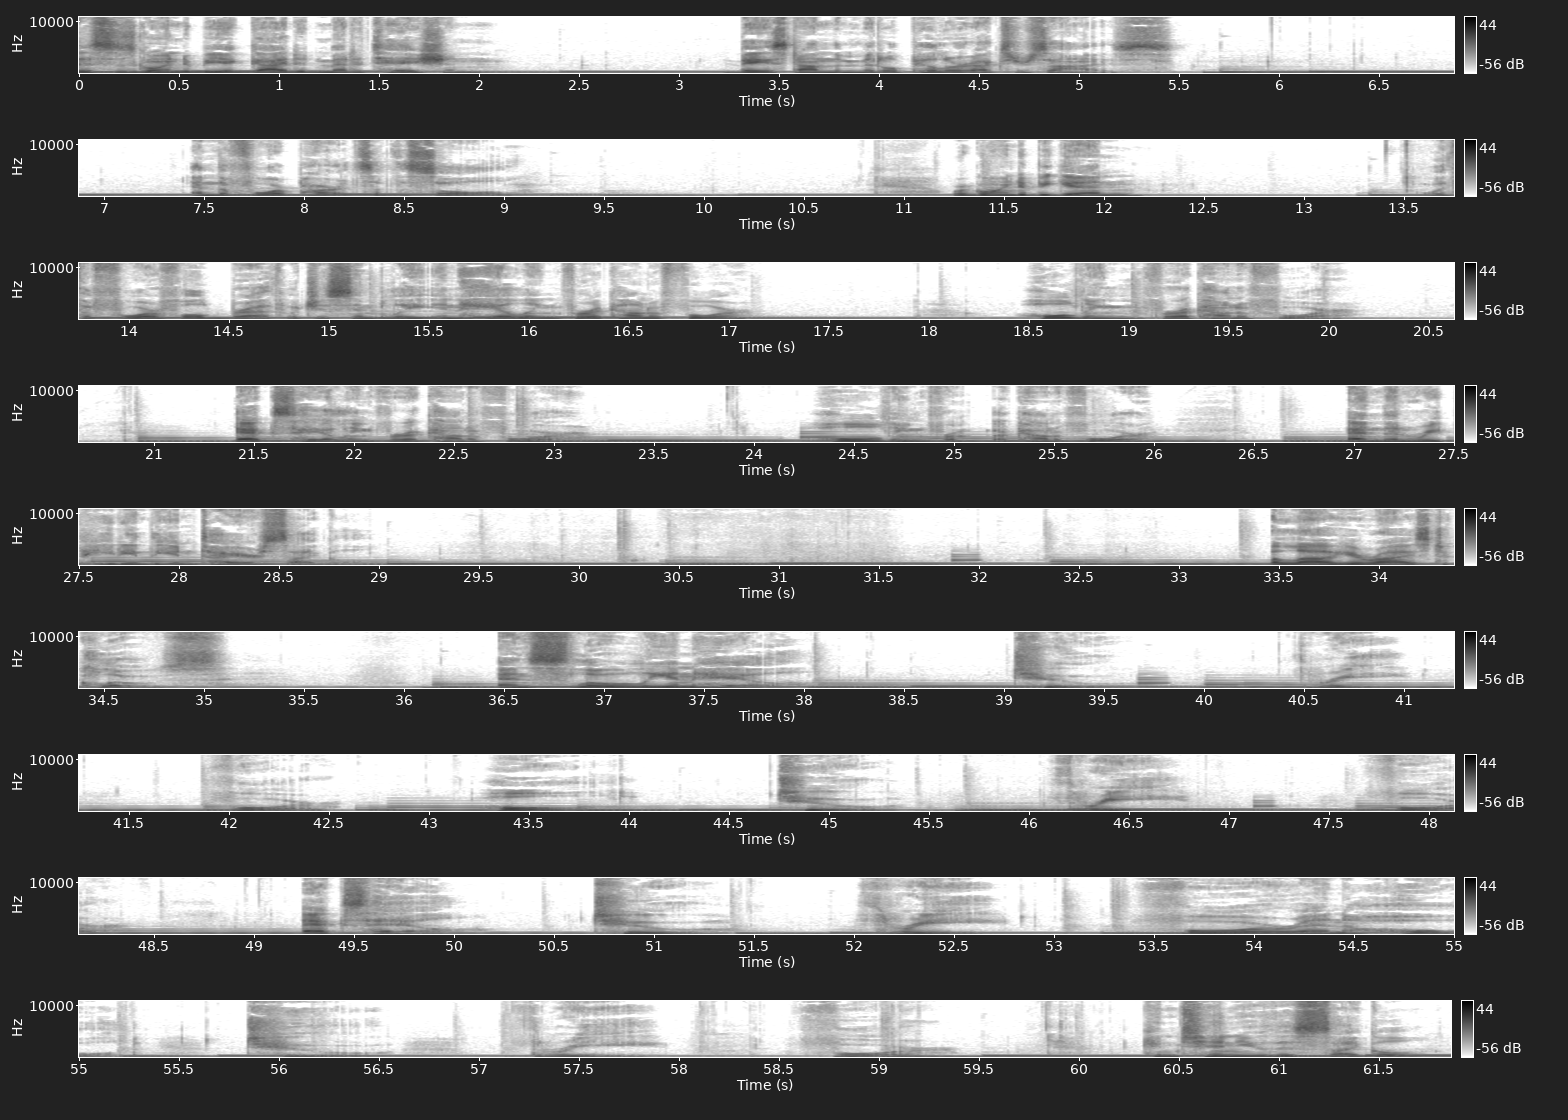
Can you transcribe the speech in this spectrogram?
This is going to be a guided meditation based on the middle pillar exercise and the four parts of the soul. We're going to begin with a fourfold breath, which is simply inhaling for a count of four, holding for a count of four, exhaling for a count of four, holding from a count of four, and then repeating the entire cycle. Allow your eyes to close and slowly inhale. Two, three, four. Hold. Two, three, four. Exhale. Two, three, four, and hold. Two, three, four. Continue this cycle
